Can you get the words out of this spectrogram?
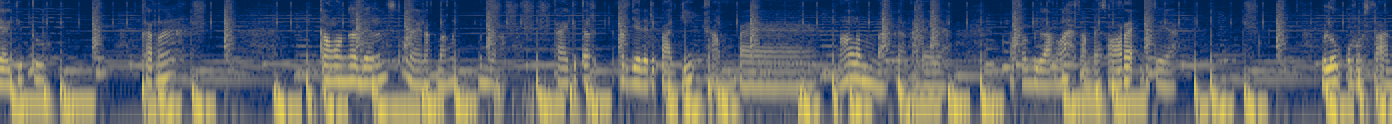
kerja gitu. Karena kalau nggak balance tuh nggak enak banget bener. Kayak kita kerja dari pagi sampai malam bahkan ada ya. Atau bilanglah sampai sore gitu ya. Belum urusan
